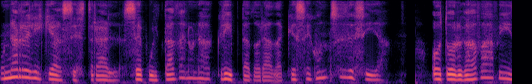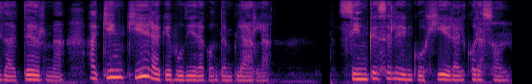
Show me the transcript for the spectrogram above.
una reliquia ancestral sepultada en una cripta dorada que, según se decía, otorgaba vida eterna a quien quiera que pudiera contemplarla, sin que se le encogiera el corazón.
